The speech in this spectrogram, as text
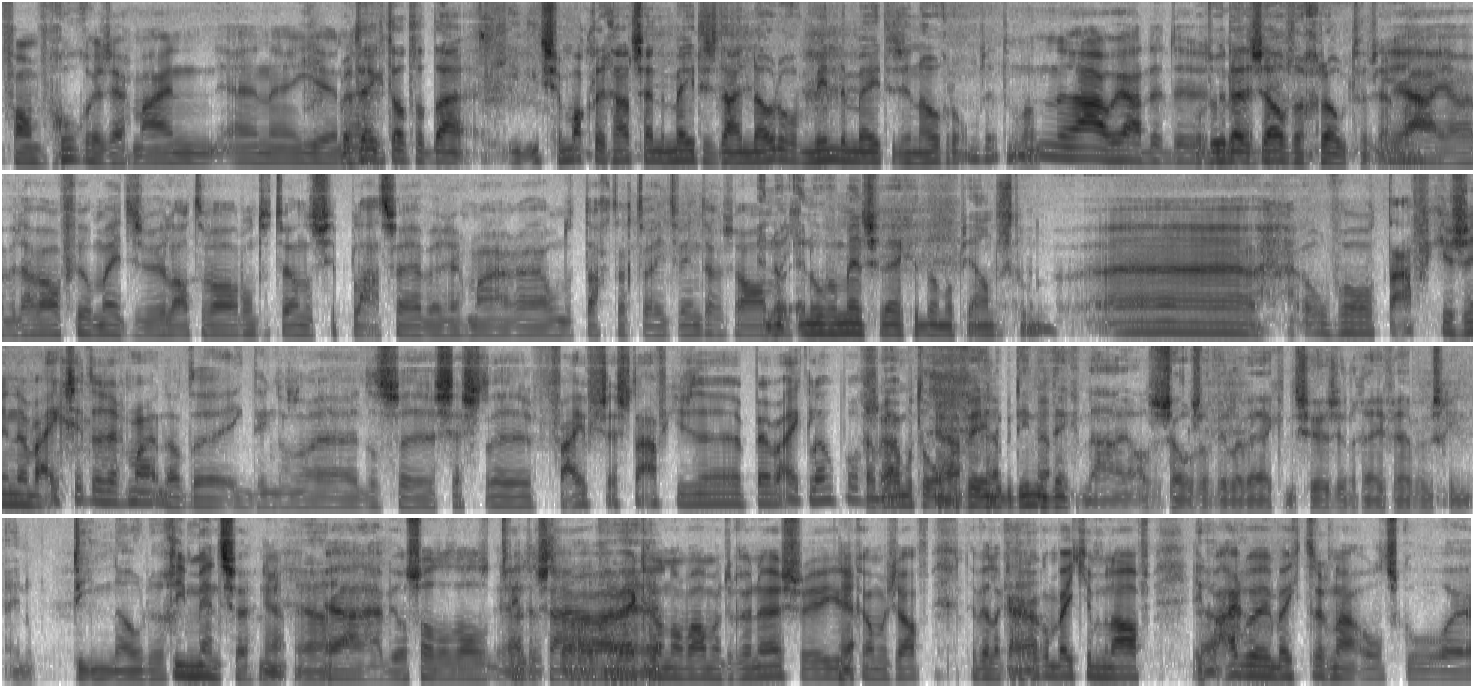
van vroeger, zeg maar. En, en eh, hier... Betekent dat dat daar iets makkelijker gaat? Zijn de meters daar nodig of minder meters en hogere omzet? Wat? Nou ja, de, de, Of doe je de- daar dezelfde grootte? Zeg maar? ja, ja, we hebben daar wel veel meters. We willen altijd wel rond de 200 zitplaatsen hebben, zeg maar eh, 180, 22. Zo een En, en hoeveel mensen werken dan op die aantal stoelen? Eh, hoeveel tafeltjes in een wijk zitten, zeg maar. Dat, eh, ik denk dat, eh, dat ze zes, vijf, zes tafeltjes per wijk lopen of En zo. wij moeten ongeveer Ja, in de bediening ja. denken, nou ja, als we zo zou willen werken in de service willen geven, hebben we misschien 1 op 10 nodig. Tien mensen. Ja. Ja. Ja, bij ons zal dat wel dat twintig is zijn. wel, wij werken ja. dan nog wel met runners. Jullie Ja. komen zelf. Daar wil ik eigenlijk Ja. ook een beetje vanaf. Ik Ja. wil eigenlijk weer een beetje terug naar oldschool. eh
